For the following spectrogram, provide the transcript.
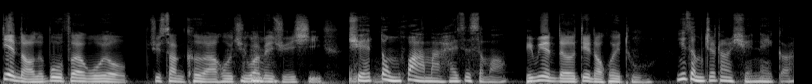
电脑的部分，我有去上课啊，或去外面学习。学动画吗？还是什么？平面的电脑绘图。你怎么知道学那个？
